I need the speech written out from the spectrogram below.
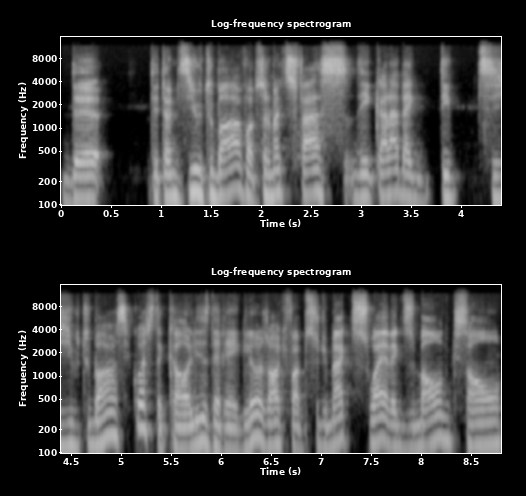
de t'es un petit YouTuber, il faut absolument que tu fasses des collabs avec des petits YouTubers. C'est quoi cette calice de règles-là? Genre qu'il faut absolument que tu sois avec du monde qui sont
